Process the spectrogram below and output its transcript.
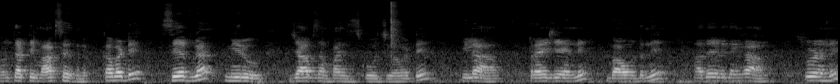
వన్ థర్టీ మార్క్స్ అవుతున్నాయి. కాబట్టి సేఫ్గా మీరు జాబ్ సంపాదించుకోవచ్చు కాబట్టి ఇలా ట్రై చేయండి బాగుంటుంది. అదేవిధంగా చూడండి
